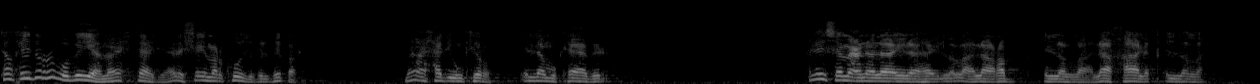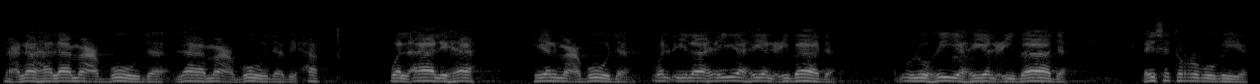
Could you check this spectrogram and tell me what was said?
توحيد الربوبية ما يحتاج هذا الشيء مركوز في الفطر. ما أحد ينكره إلا مكابر. ليس معنى لا إله إلا الله لا رب إلا الله لا خالق إلا الله. معناها لا معبود لا معبود بحق. والآلهة هي المعبودة والإلهية هي العبادة الألوهية هي العبادة ليست الربوبية.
